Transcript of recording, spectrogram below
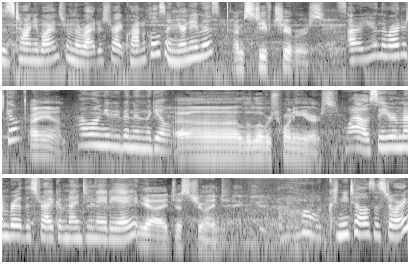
Is Tanya Barnes from the Writer Strike Chronicles, and your name is? I'm Steve Chivers. Are you in the Writers Guild? I am. How long have you been in the Guild? Uh, a little over 20 years. wow, so you remember the strike of 1988? Yeah, I just joined. Can you tell us a story?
